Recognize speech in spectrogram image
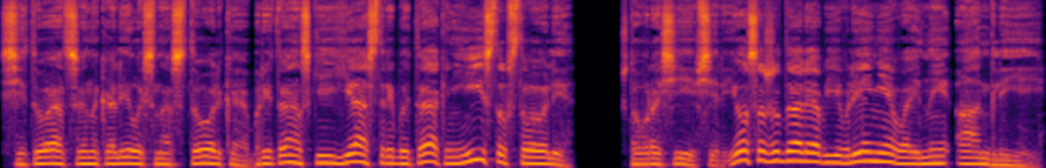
Ситуация накалилась настолько, британские ястребы так неистовствовали, что в России всерьез ожидали объявления войны Англией.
